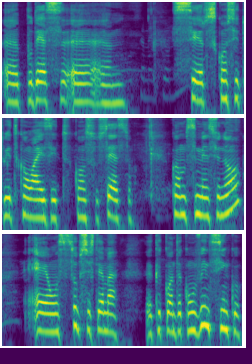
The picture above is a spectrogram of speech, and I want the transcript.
uh, pudesse uh, ser constituído com êxito, com sucesso. Como se mencionou, é um subsistema que conta com 25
